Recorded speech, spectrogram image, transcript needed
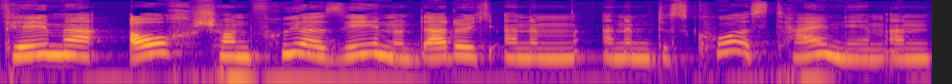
Filme auch schon früher sehen und dadurch an einem, an einem Diskurs teilnehmen, an,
